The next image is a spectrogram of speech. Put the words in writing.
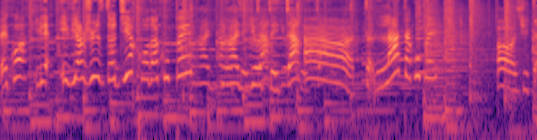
Mais quoi il, il vient juste de dire qu'on a coupé Radio, Radio Tétard. Ah, là t'as coupé. Oh zut.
